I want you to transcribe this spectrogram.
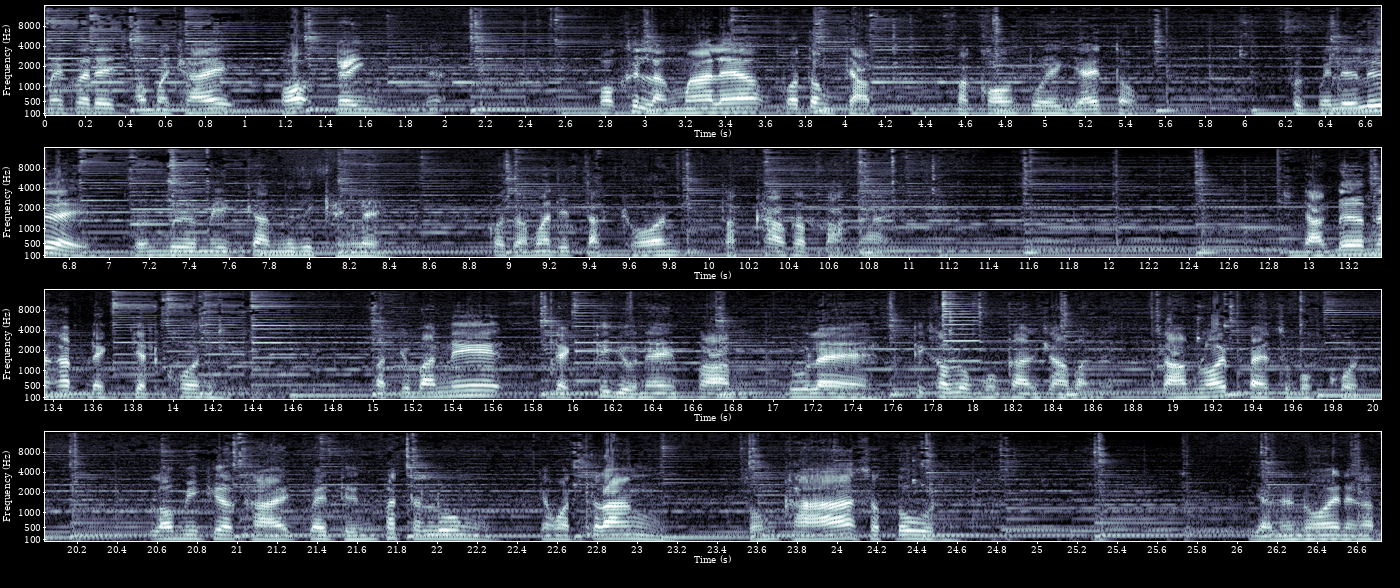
ไม่ค่อยได้เอามาใช้ เพราะเกร็งอย่งเงี้ยพอขึ้นหลังม้าแล้วก็ต้องจับประคองตัวเองอย่าให้ตก ฝึกไปเรื่อยๆ จนมือมีกล้ามเนื้อที่แข็งแรงก็สามารถที่ตักช้อนตักข้าวเข้าปากได้ จากเดิมนะครับเด็ก 7 คน ปัจจุบันนี้เด็กที่อยู่ในความดูแลที่เข้าร่วมโครงการชาบัต386 คน เรามีเครือข่ายไปถึงพัทลุง จังหวัดตรัง สงขลาสตูล อย่างน้อยๆนะครับ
